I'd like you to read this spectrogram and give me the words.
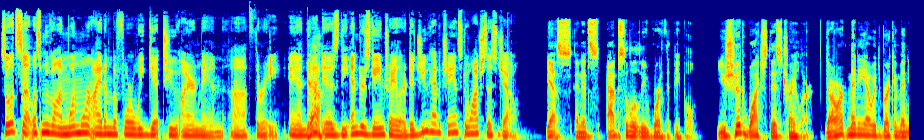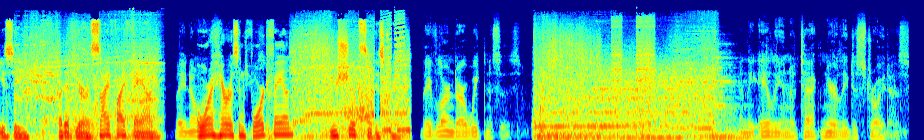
So let's uh, let's move on. One more item before we get to Iron Man uh, three, and that Yeah. is the Ender's Game trailer. Did you have a chance to watch this, Joe? Yes, and it's absolutely worth it, people. You should watch this trailer. There aren't many I would recommend you see, but if you're a sci fi fan They know or a Harrison. Ford fan, you should see this trailer. They've learned our weaknesses. The alien attack nearly destroyed us.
